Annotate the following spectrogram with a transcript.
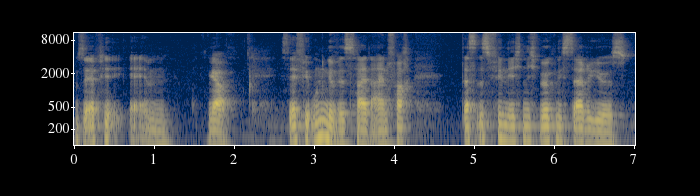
sehr viel, ähm, ja, sehr viel Ungewissheit einfach. Das ist, finde ich, nicht wirklich seriös.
